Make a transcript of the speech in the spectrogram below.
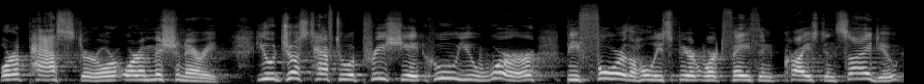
or a pastor or, or a missionary. You just have to appreciate who you were before the Holy Spirit worked faith in Christ inside you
